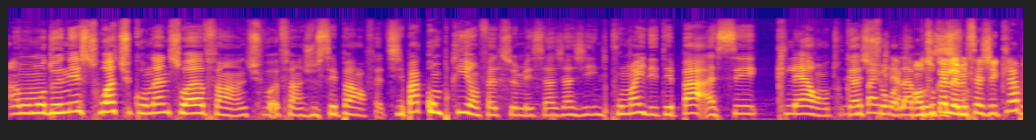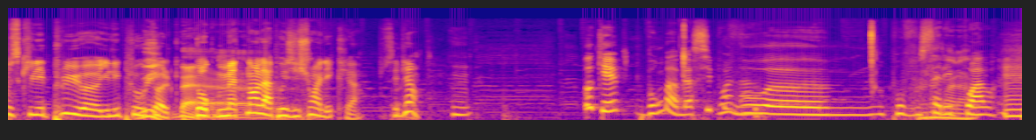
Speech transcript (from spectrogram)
à un moment donné, soit tu condamnes, soit, enfin, tu vois, enfin, je sais pas en fait. J'ai pas compris en fait ce message-là. J'ai- Pour moi, il n'était pas assez clair en tout cas sur clair. la En tout cas, le message est clair parce qu'il est plus, euh, il est plus Oui, au talk. bah, Donc maintenant, la position, elle est claire. C'est bien. Ok, bon bah merci pour Voilà. vos euh, pour vos Voilà, sel et voilà. poivre. Mm.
